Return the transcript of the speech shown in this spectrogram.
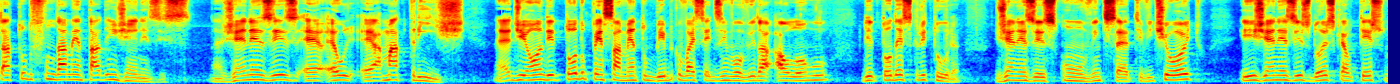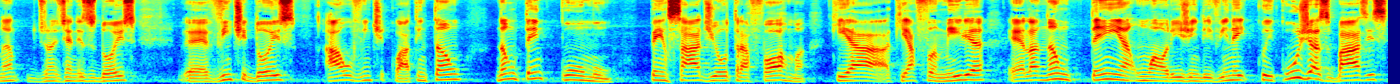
está tudo fundamentado em Gênesis. Né? Gênesis é, é, é, a matriz, né? de onde todo o pensamento bíblico vai ser desenvolvido ao longo de toda a Escritura. Gênesis 1, 27 e 28 e Gênesis 2, que é o texto, né? Gênesis 2, é, 22 ao 24. Então, não tem como pensar de outra forma que a, que a família ela não tenha uma origem divina e, e cujas bases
